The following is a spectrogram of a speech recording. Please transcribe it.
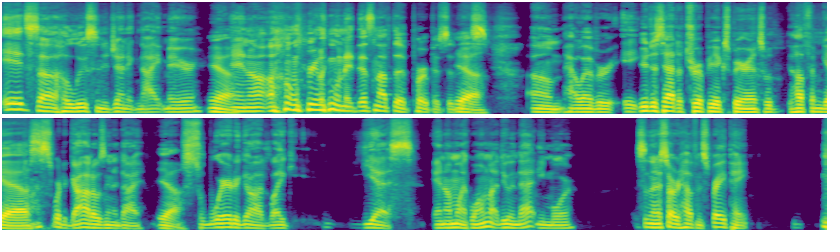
it's a hallucinogenic nightmare. Yeah. And I don't really want to, that's not the purpose of Yeah. this. Um, however, it, You just had a trippy experience with huffing gas. I swear to God, I was going to die. Yeah. swear to God, like, yes. And I'm like, well, I'm not doing that anymore. So then I started huffing spray paint.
